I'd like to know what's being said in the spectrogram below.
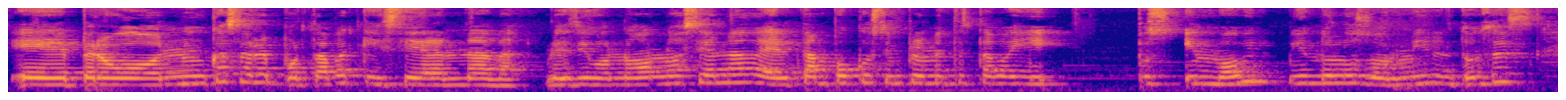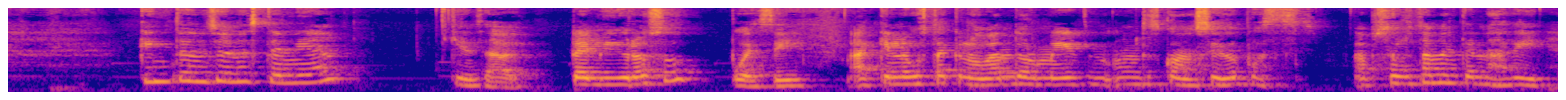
eh, pero nunca se reportaba que hicieran nada. Les digo, no, no hacía nada, él tampoco simplemente estaba allí pues inmóvil, viéndolos dormir. Entonces, ¿qué intenciones tenía? ¿Quién sabe? ¿Peligroso? Pues sí. ¿A quién le gusta que lo vean dormir un desconocido? Pues absolutamente nadie.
